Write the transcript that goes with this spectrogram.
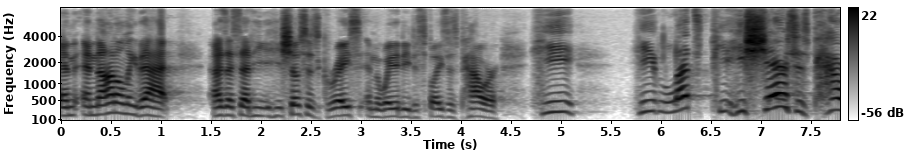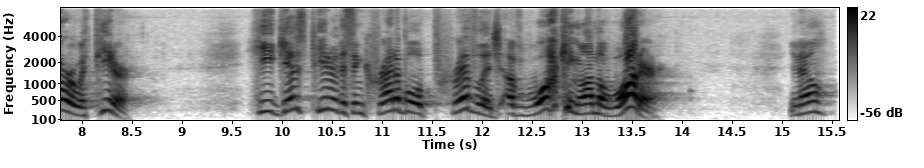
And, and not only that, as I said, he, he shows his grace in the way that he displays his power. He, he, lets, he shares his power with Peter. He gives Peter this incredible privilege of walking on the water. You know,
